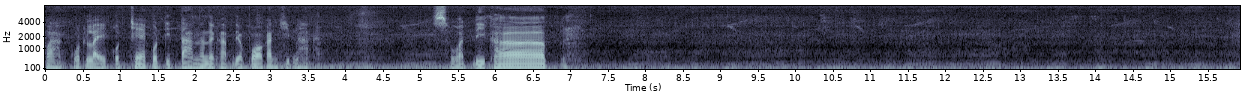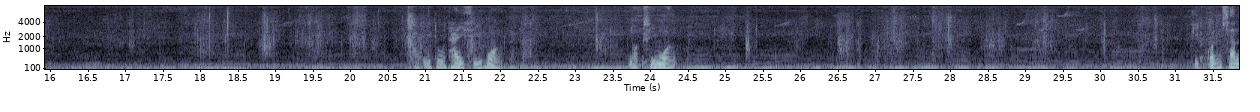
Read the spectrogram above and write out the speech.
ฝากกดไลค์กดแชร์กดติดตามนั้นด้วยครับ เดี๋ยวพอกันคลิปนะฮะ สวัสดีครับ อีตูไทยสีม่วง ดอกสีม่วงพริกป่นสั้น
